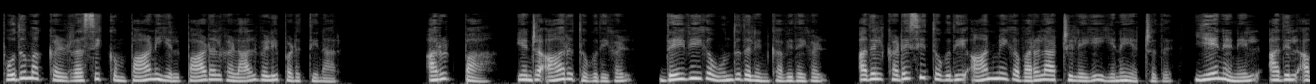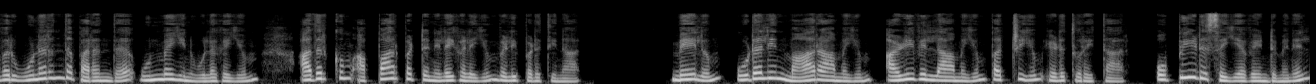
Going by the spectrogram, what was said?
பொதுமக்கள் ரசிக்கும் பாணியில் பாடல்களால் வெளிப்படுத்தினார். அருட்பா என்ற ஆறு தொகுதிகள் தெய்வீக உந்துதலின் கவிதைகள் அதில் கடைசி தொகுதி ஆன்மீக வரலாற்றிலேயே இணையற்றது. ஏனெனில் அதில் அவர் உணர்ந்த பரந்த உண்மையின் உலகையும் அதற்கும் அப்பாற்பட்ட நிலைகளையும் வெளிப்படுத்தினார். மேலும் உடலின் மாறாமையும் அழிவில்லாமையும் பற்றியும் எடுத்துரைத்தார். ஒப்பீடு செய்ய வேண்டுமெனில்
